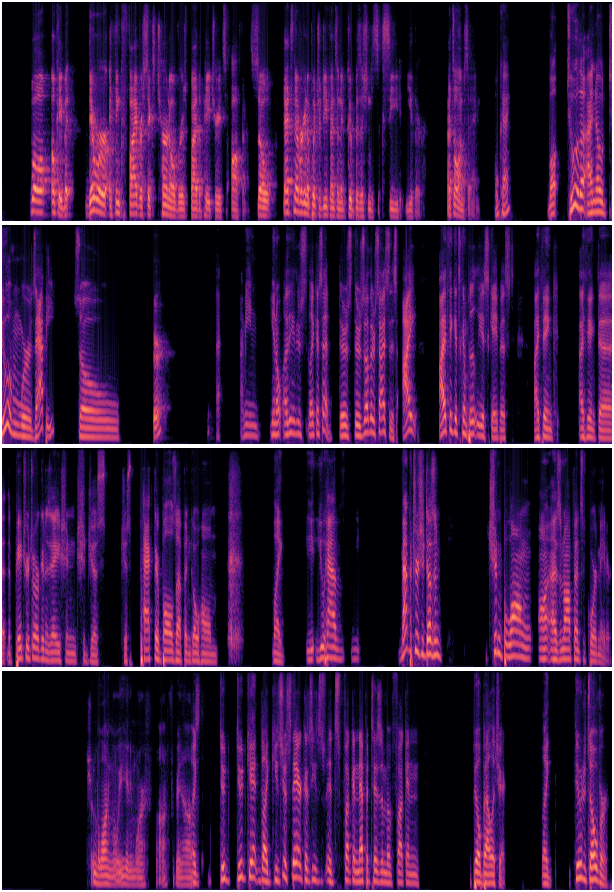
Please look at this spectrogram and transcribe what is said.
Well, okay, but there were I think five or six turnovers by the Patriots offense. So that's never going to put your defense in a good position to succeed either. That's all I'm saying. Okay. Well, two of the I know two of them were Zappe. So Fair? I mean, you know, I think there's like I said, there's there's other sides to this. I I think it's completely escapist. I think I think the the Patriots organization should just just pack their balls up and go home. like you, you have Matt Patricia doesn't shouldn't belong on as an offensive coordinator. shouldn't belong in the league anymore. Uh, for being honest, like Dude, dude can't like he's just there because he's it's fucking nepotism of fucking Bill Belichick. Like, dude, it's over.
